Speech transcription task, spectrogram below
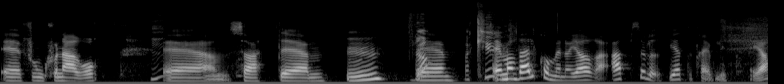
eh, funktionärer. Mm. så att mm, Ja, vad kul. är man välkommen att göra. Absolut, jättetrevligt. Ja.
